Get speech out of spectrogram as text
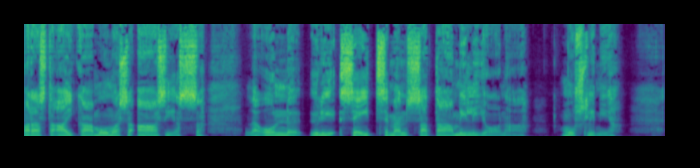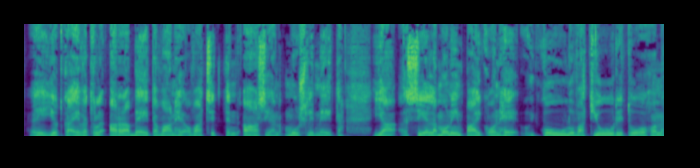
Parasta aikaa muun muassa Aasiassa on yli 700 miljoonaa muslimia jotka eivät ole arabeita, vaan he ovat sitten Aasian muslimeita. Ja siellä monin paikoin he kuuluvat juuri tuohon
